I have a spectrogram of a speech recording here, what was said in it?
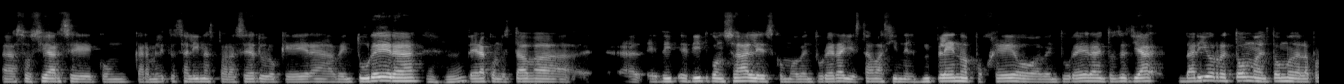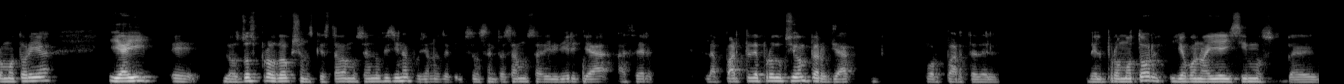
asociarse con Carmelita Salinas para hacer lo que era aventurera, era cuando estaba eh, Edith, Edith, González como aventurera y estaba así en el pleno apogeo aventurera, entonces ya Darío retoma el tomo de la promotoría y ahí eh, los dos productions que estábamos en la oficina, pues ya nos, nos, empezamos a dividir ya a hacer la parte de producción, pero ya por parte del, del promotor. Y ya bueno, ahí hicimos, eh,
